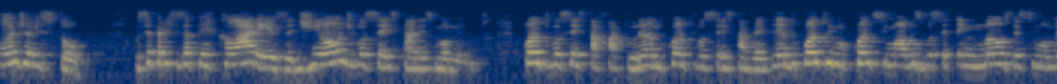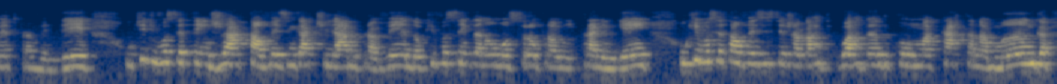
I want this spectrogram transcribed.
Onde eu estou? Você precisa ter clareza de onde você está nesse momento quanto você está faturando, quanto você está vendendo, quanto, quantos imóveis você tem em mãos nesse momento para vender, o que, que você tem já talvez engatilhado para venda, o que você ainda não mostrou para ninguém, o que você talvez esteja guardando como uma carta na manga,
